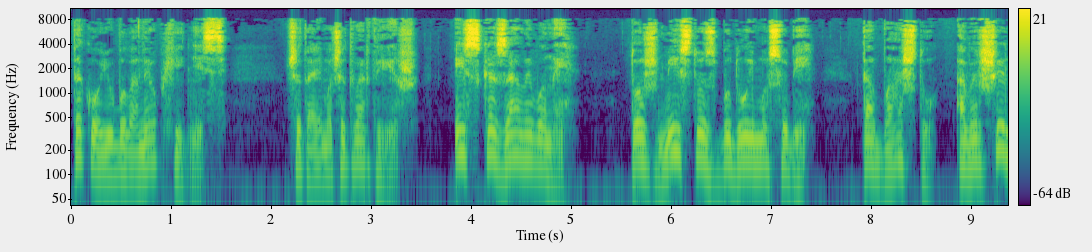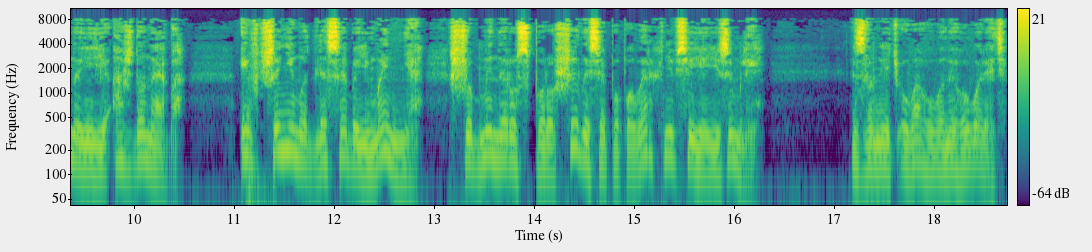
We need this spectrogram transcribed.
такою була необхідність. Читаємо четвертий вірш. І сказали вони тож місто збудуймо собі, та башту, а вершина її аж до неба, і вчинімо для себе імення, щоб ми не розпорошилися по поверхні всієї землі. Зверніть увагу, вони говорять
